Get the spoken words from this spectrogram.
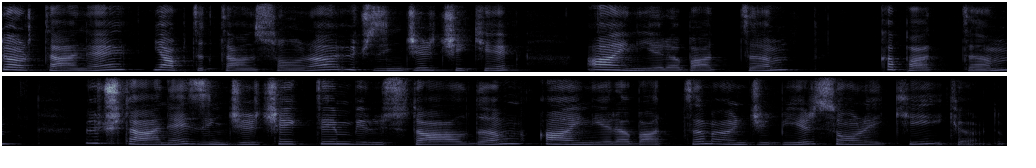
4 tane yaptıktan sonra 3 zincir çekip aynı yere battım, kapattım. 3 tane zincir çektim, bir üste aldım, aynı yere battım. Önce bir, sonra iki, iki ördüm.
